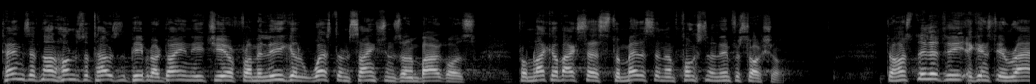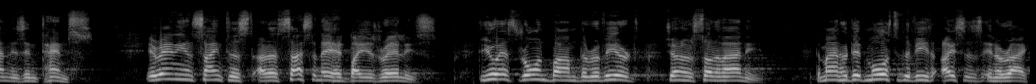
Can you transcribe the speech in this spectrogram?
Tens, if not hundreds of thousands of people are dying each year from illegal Western sanctions and embargoes, from lack of access to medicine and functional infrastructure. The hostility against Iran is intense. Iranian scientists are assassinated by Israelis. The US drone bombed the revered General Soleimani, the man who did most to defeat ISIS in Iraq.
